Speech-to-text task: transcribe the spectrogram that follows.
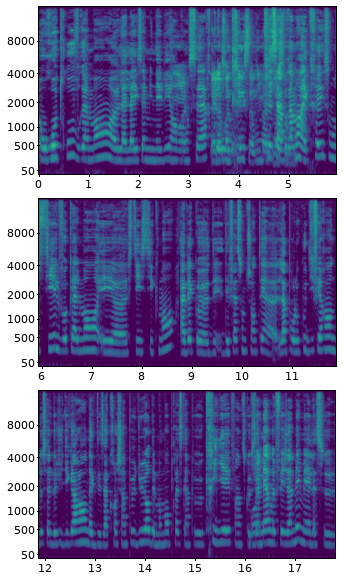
on retrouve vraiment euh, la Liza Minnelli en concert. Elle est en train de créer son image. C'est ça, vraiment, elle crée son style vocalement et euh, stylistiquement, avec des, façons de chanter, là pour le coup, différentes de celles de Judy Garland, avec des accroches un peu dures, des moments presque un peu criés, enfin ce que sa mère ne fait jamais, mais elle a ce,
